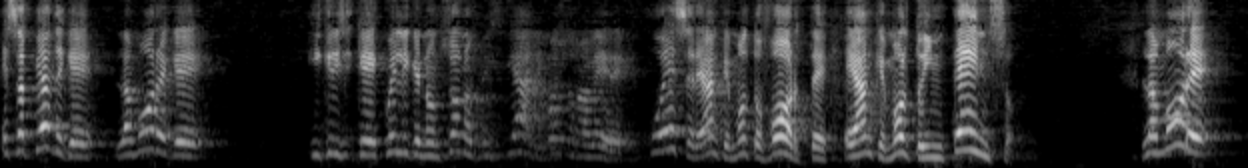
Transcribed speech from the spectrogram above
E sappiate che l'amore che i, che quelli che non sono cristiani possono avere può essere anche molto forte e anche molto intenso. L'amore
